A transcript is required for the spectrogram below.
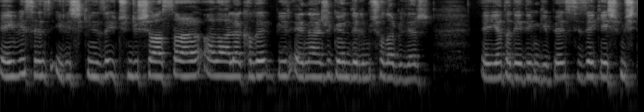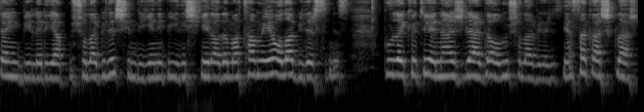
Evliyseniz ilişkinize üçüncü şahıslarla alakalı bir enerji gönderilmiş olabilir. E, ya da dediğim gibi size geçmişten birileri yapmış olabilir. Şimdi yeni bir ilişkiye de adım atamıyor olabilirsiniz. Burada kötü enerjiler de olmuş olabilir. Yasak aşklar,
